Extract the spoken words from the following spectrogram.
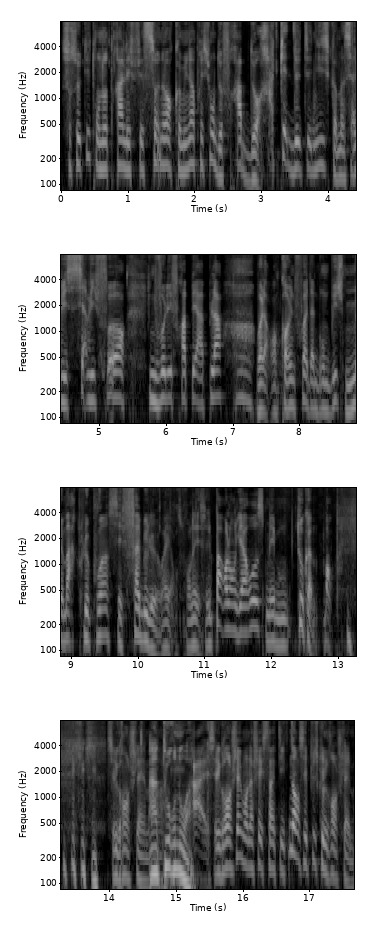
Sur ce titre, on notera l'effet sonore comme une impression de frappe de raquette de tennis, comme un service servi fort, une volée frappée à plat. Oh, voilà, encore une fois, Dan Brown Beach me marque le point, c'est fabuleux. Ouais, on, est, c'est pas Roland Garros, mais tout comme. Bon, c'est le grand chelem. Un hein. tournoi. Ah, c'est le grand chelem, on a fait 5 titres. Non, c'est plus que le grand chelem.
